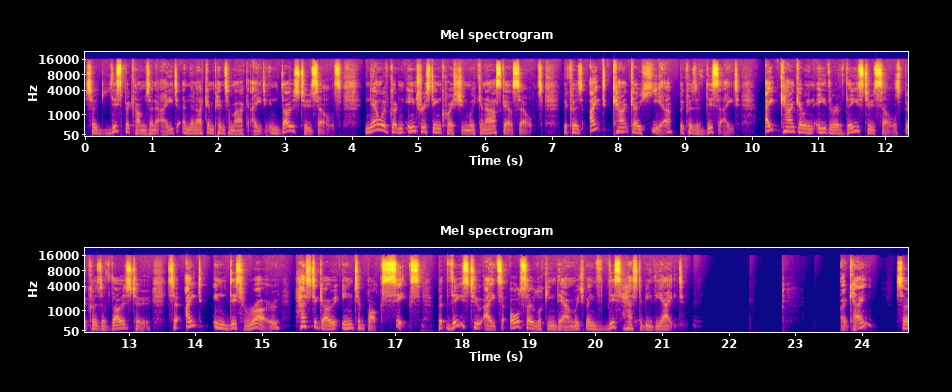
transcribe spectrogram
So this becomes an eight, and then I can pencil mark eight in those two cells. Now we've got an interesting question we can ask ourselves because eight can't go here because of this eight. 8 can't go in either of these two cells because of those two. So 8 in this row has to go into box 6. But these two 8s are also looking down, which means this has to be the 8. Okay, so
